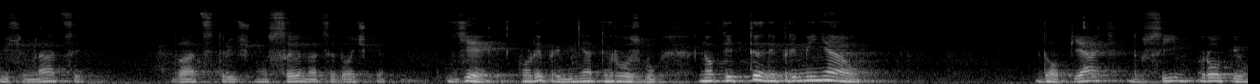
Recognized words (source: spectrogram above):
18, 20 річного сина чи дочки. Є, коли приміняти розгу. Но ти не приміняв до 5, до 7 років,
